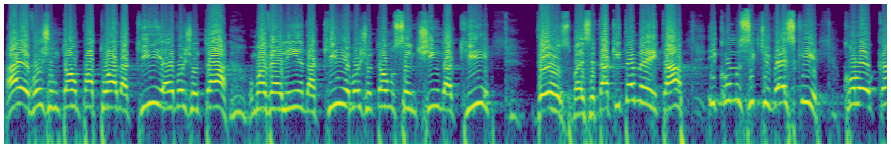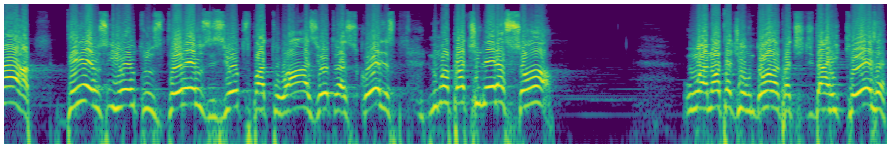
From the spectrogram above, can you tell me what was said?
Ah, eu vou juntar um patuá daqui, ah, eu vou juntar uma velhinha daqui, eu vou juntar um santinho daqui. Deus, mas você está aqui também, tá? E como se tivesse que colocar Deus e outros deuses e outros patuás e outras coisas numa prateleira só uma nota de um dólar para te dar riqueza,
